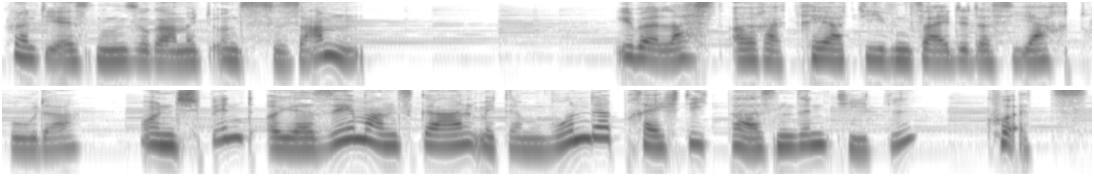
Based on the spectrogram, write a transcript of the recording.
könnt ihr es nun sogar mit uns zusammen. Überlasst eurer kreativen Seite das Yachtruder und spinnt euer Seemannsgarn mit dem wunderprächtig passenden Titel Kurz.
